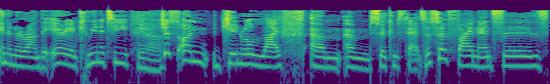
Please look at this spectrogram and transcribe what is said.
in and around the area and community, Yeah. just on general life um, um, circumstances, so finances,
